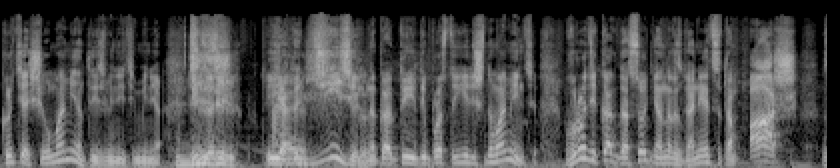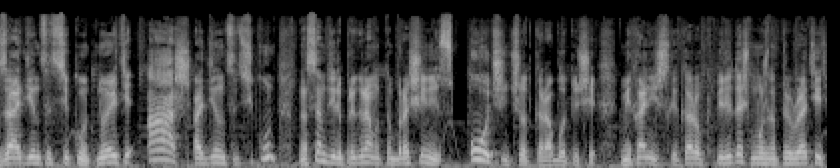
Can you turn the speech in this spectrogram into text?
крутящего момента, извините меня. Diesel. И И это Конечно. дизель, на ты, ты просто едешь на моменте. Вроде как до сотни она разгоняется там аж за 11 секунд. Но эти аж 11 секунд, на самом деле, при грамотном обращении с очень четко работающей механической коробкой передач можно превратить,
